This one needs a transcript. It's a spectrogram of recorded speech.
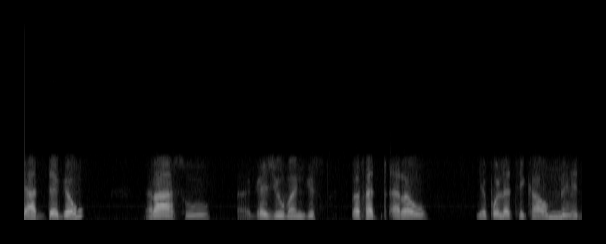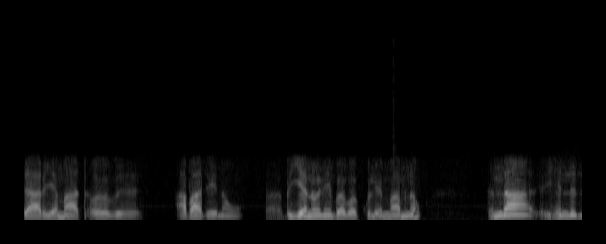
ያደገው ራሱ ገዢው መንግስት በፈጠረው የፖለቲካውን ምህዳር የማጥበብ አባዜ ነው ብዬ ነው እኔ በበኩል የማምነው እና ይህንን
